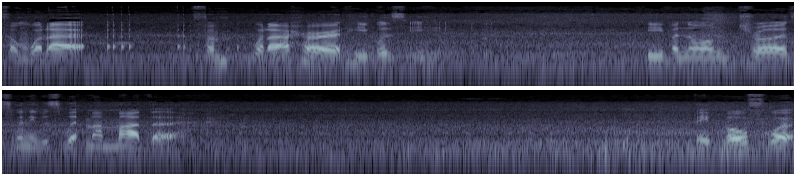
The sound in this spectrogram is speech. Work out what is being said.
from what I from what I heard, he was he, even on drugs when he was with my mother. They both were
